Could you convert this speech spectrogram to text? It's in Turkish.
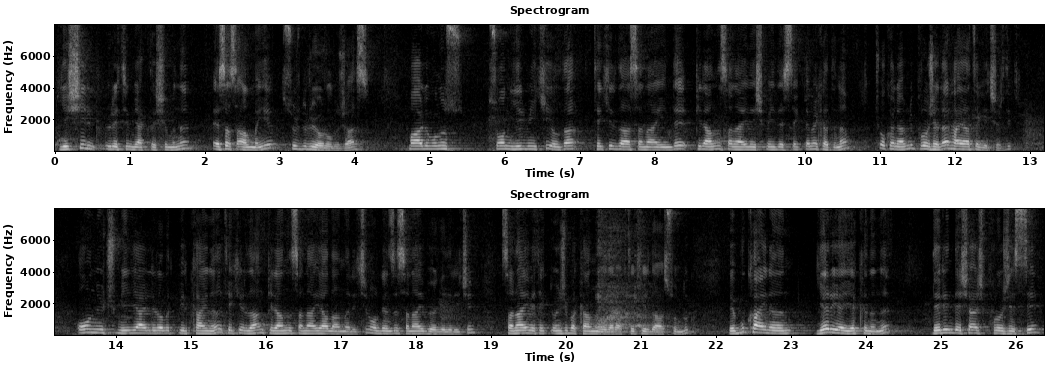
yeşil üretim yaklaşımını esas almayı sürdürüyor olacağız. Malumunuz son 22 yılda Tekirdağ sanayinde planlı sanayileşmeyi desteklemek adına çok önemli projeler hayata geçirdik. 13 milyar liralık bir kaynağı Tekirdağ'ın planlı sanayi alanları için, organize sanayi bölgeleri için Sanayi ve Teknoloji Bakanlığı olarak Tekirdağ'a sunduk. Ve bu kaynağın yarıya yakınını derin deşarj projesi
